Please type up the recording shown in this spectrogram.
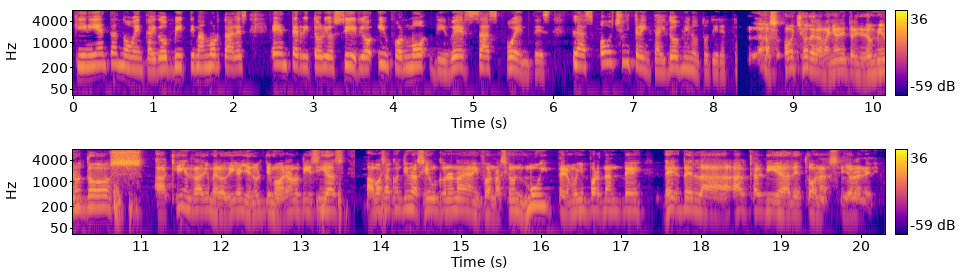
592 víctimas mortales en territorio sirio, informó diversas fuentes. Las 8 y 32 minutos, director. Las 8 de la mañana y 32 minutos aquí en Radio Melodía y en Última Hora Noticias. Vamos a continuación con una información muy, pero muy importante desde la alcaldía de Tona, señora Nelly.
